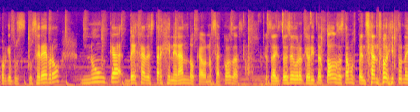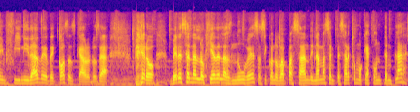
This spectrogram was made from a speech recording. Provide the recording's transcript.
porque pues tu cerebro nunca deja de estar generando, cabrón, o sea, cosas. O estoy seguro que ahorita todos estamos pensando ahorita una infinidad de, de cosas, cabrón, o sea, pero ver esa analogía de las nubes, así cuando va pasando y nada más empezar como que a contemplar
